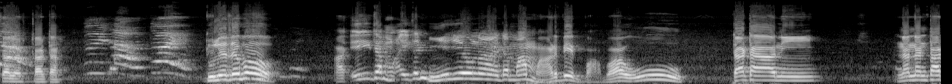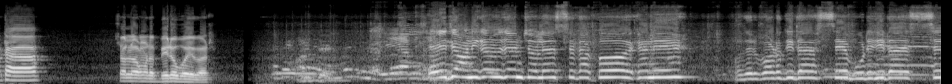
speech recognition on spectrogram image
চলো, টাটা। তুলে দেবো? আর এইটা এটা নিয়ে যেও না, এটা মা মারবে, বাবা, উ। টাটা, নি। না না, টাটা। চলো, আমরা বেরোবো এবার। এই যে অনিকা রুজান চলে এসছে, দেখো, এখানে। ওদের বড় দিদা এসছে, বুড়ি দিদা এসছে।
